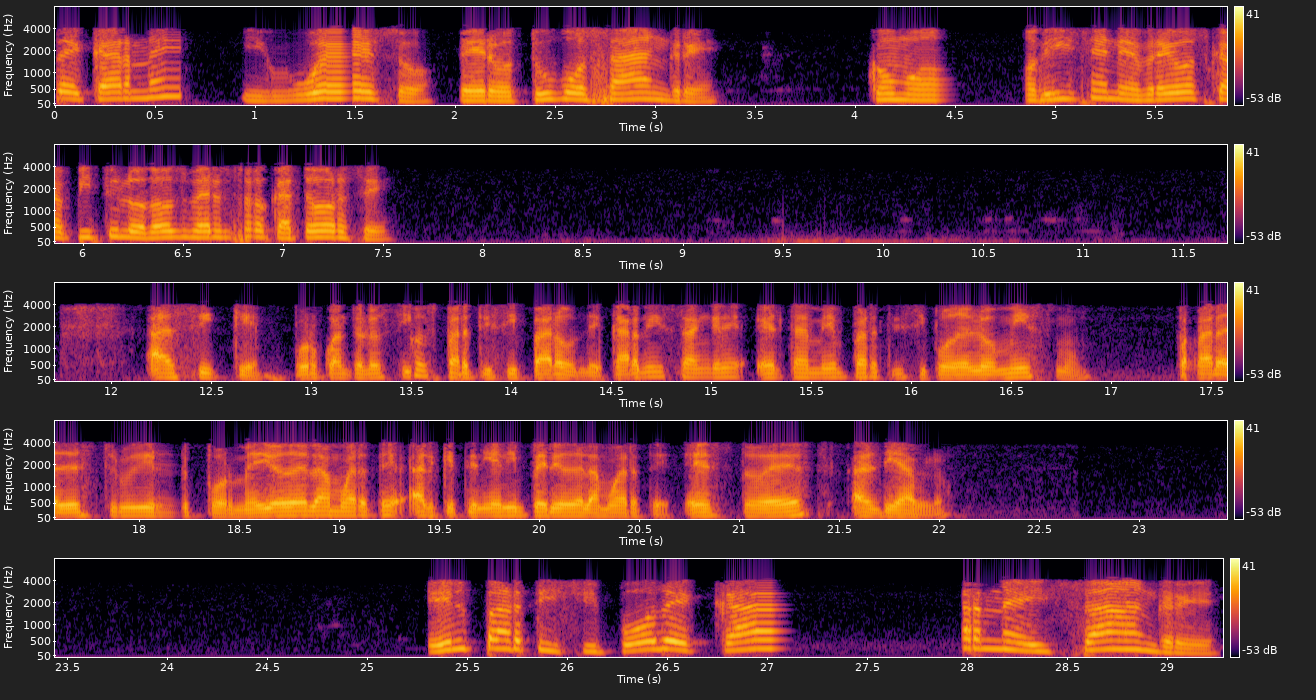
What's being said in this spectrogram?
de carne y hueso, pero tuvo sangre, como dice en Hebreos capítulo 2, verso 14. Así que, por cuanto los hijos participaron de carne y sangre, él también participó de lo mismo, para destruir por medio de la muerte al que tenía el imperio de la muerte, esto es, al diablo. Él participó de carne y sangre,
